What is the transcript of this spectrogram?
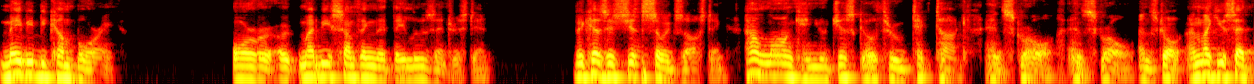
maybe become boring or, or it might be something that they lose interest in because it's just so exhausting. How long can you just go through TikTok and scroll and scroll and scroll? And like you said,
